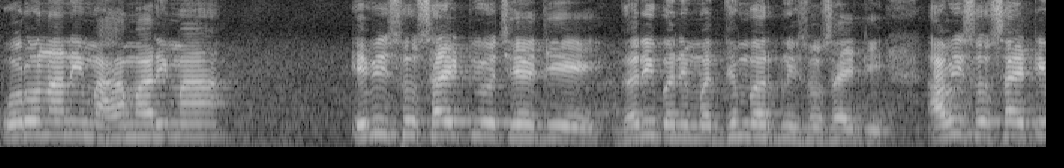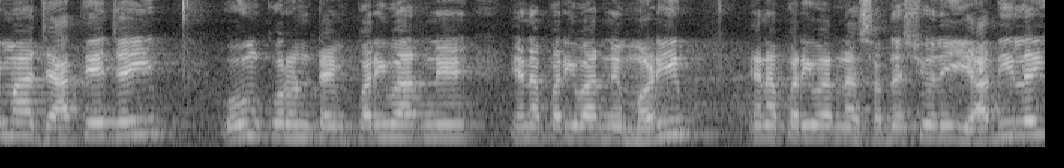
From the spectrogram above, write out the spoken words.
કોરોનાની મહામારીમાં એવી સોસાયટીઓ છે જે ગરીબ અને મધ્યમ વર્ગની સોસાયટી. આવી સોસાયટીમાં જાતે જઈ હોમ ક્વોરન્ટાઈન પરિવારને, એના પરિવારને મળી, એના પરિવારના સદસ્યોની યાદી લઈ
